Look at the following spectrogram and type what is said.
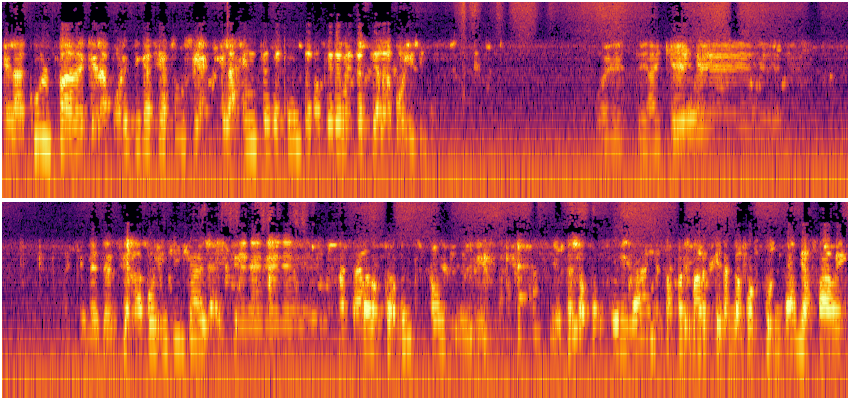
que la culpa de que la política sea sucia es que la gente de gente no quiere meterse a la política. Pues este, hay que hay que meterse a la política y hay que sacar a los corruptos y, esa es la oportunidad, en esa primarias tienen la oportunidad, ya saben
